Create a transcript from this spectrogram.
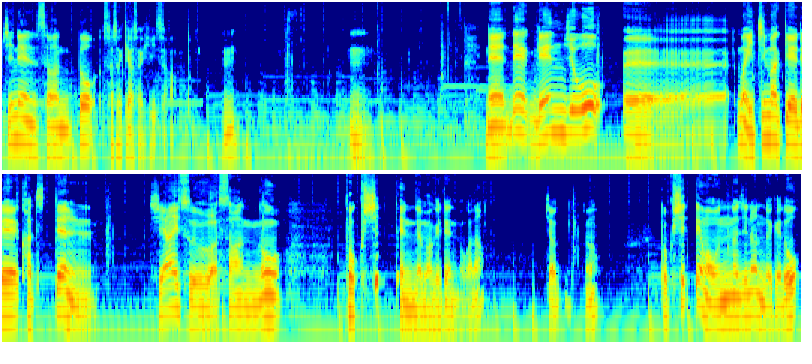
知念さんと佐々木朝日さんん。うん。ねで現状えー、まあ1負けで勝ち点試合数は3の得失点で負けてんのかな？じゃあん？得失点は同じなんだけど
